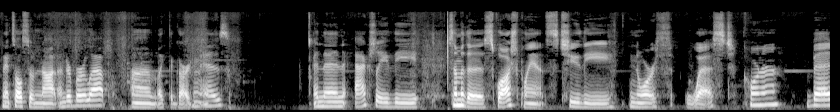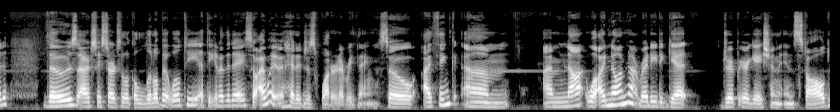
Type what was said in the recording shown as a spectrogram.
And it's also not under burlap um, like the garden is. And then actually the some of the squash plants to the northwest corner bed, those actually started to look a little bit wilty at the end of the day. So I went ahead and just watered everything. So I think um, I'm not well. I know I'm not ready to get drip irrigation installed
